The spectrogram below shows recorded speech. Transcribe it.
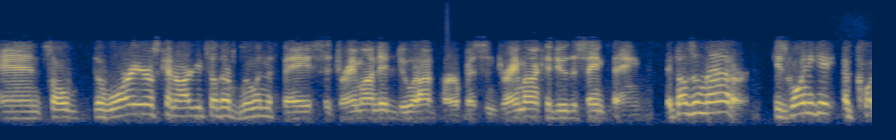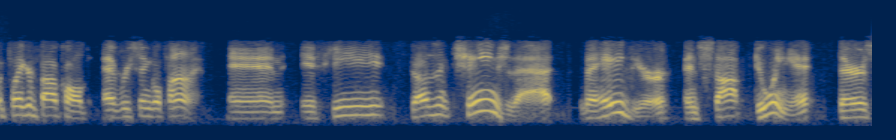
And so the Warriors can argue till they're blue in the face that Draymond didn't do it on purpose, and Draymond can do the same thing. It doesn't matter. He's going to get a flagrant foul called every single time. And if he doesn't change that behavior and stop doing it, there's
